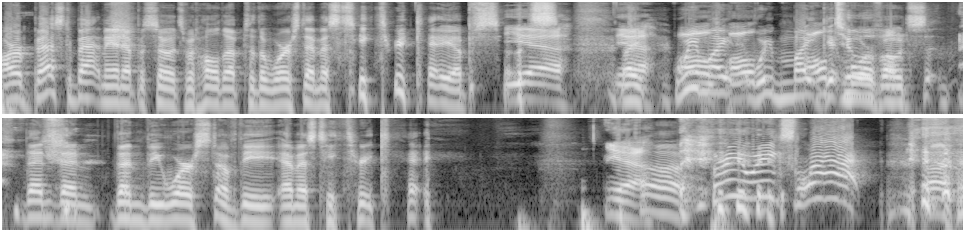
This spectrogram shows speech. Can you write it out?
our best Batman episodes would hold up to the worst MST3K episodes. Yeah, yeah. Like, we All- might all- we might get two more votes than than than the worst of the MST3K. Yeah. Uh, three weeks lat. Uh,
